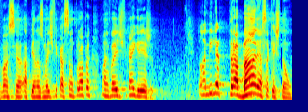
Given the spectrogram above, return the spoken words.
vai ser apenas uma edificação própria, mas vai edificar a igreja. Então a Bíblia trabalha essa questão.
